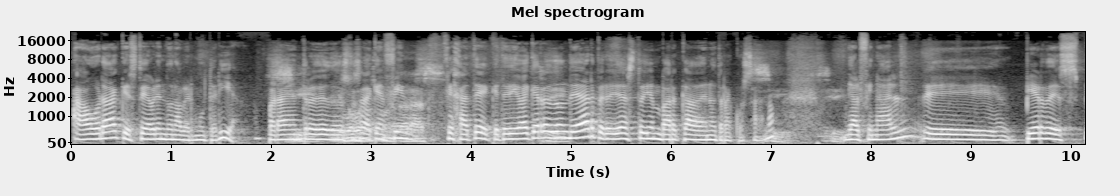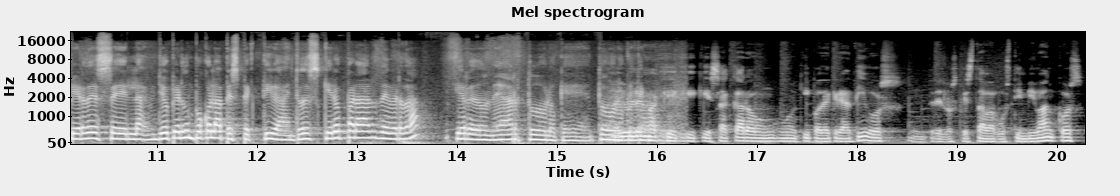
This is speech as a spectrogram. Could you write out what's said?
ahora que estoy abriendo una bermutería para dentro de dos. O sea, que en fin, fíjate, que te digo, hay que redondear, pero ya estoy embarcada en otra cosa, ¿no? Y al final eh, pierdes, pierdes, yo pierdo un poco la perspectiva. Entonces quiero parar de verdad y redondear todo lo que. Todo hay un lema que, que, sacaron un equipo de creativos, entre los que estaba Agustín Vivancos,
